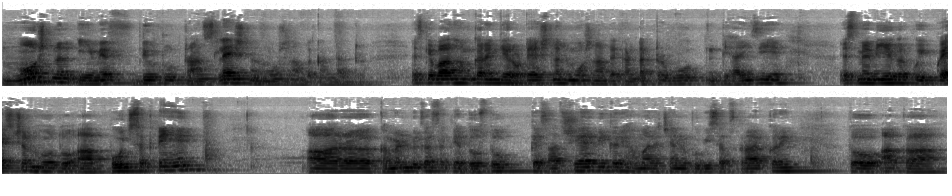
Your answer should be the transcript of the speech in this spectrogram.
motional EMF due to translational motion of the conductor इसके बाद हम करेंगे rotational motion of the conductor वो इंतहाई सी है। इसमें भी अगर कोई क्वेश्चन हो तो आप पूछ सकते हैं और कमेंट भी कर सकते हैं। दोस्तों के साथ शेयर भी करें, हमारे चैनल को भी सब्सक्राइब करें। तो आपका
